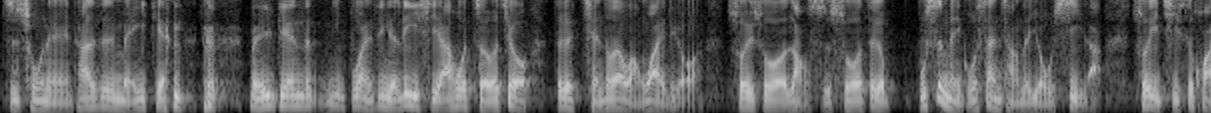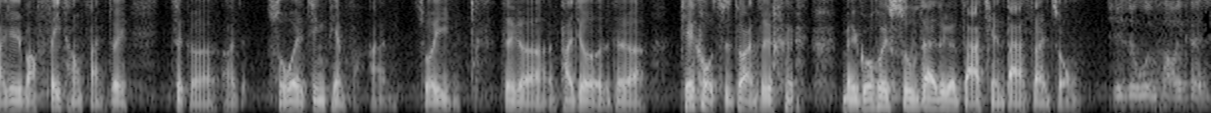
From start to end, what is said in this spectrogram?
支出呢。它是每一天 每一天的，你不管是你的利息啊或折旧，这个钱都在往外流啊。所以说，老实说，这个不是美国擅长的游戏啦。所以，其实《华尔街日报》非常反对这个啊所谓的晶片法案。所以，这个他就这个。铁口直断，这个美国会输在这个砸钱大赛中。其实问号一开始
